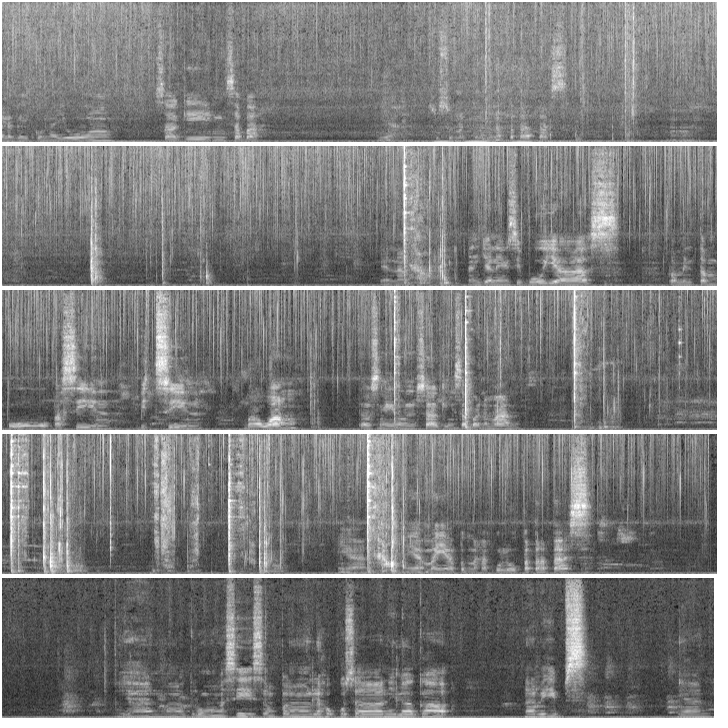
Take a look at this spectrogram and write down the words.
ilalagay ko na yung saging saba. Yan. Susunod ko naman ang patatas. Yan na. Nandyan na yung sibuyas, pamintang buo, asin, bitsin, bawang. Tapos ngayon, saging saba naman. Ayan. Maya, maya, pag nakakulo, patatas. Yan, mga bro, mga sis. Ang panglaho ko sa nilaga na ribs. Yan.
